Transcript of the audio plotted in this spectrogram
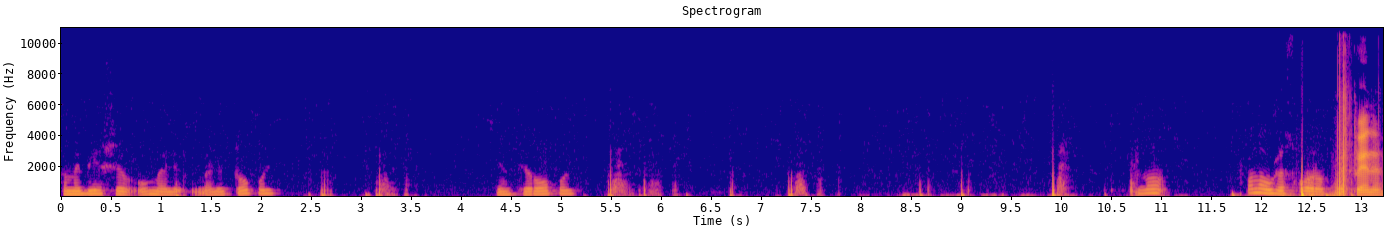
Саме більше у Мелі... Мелітополь, Сімферополь. Ну, воно вже скоро припине.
